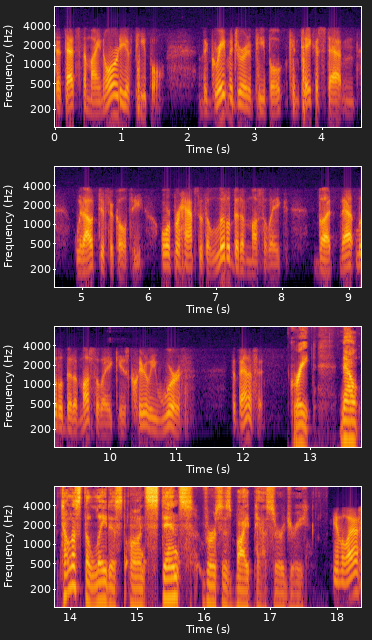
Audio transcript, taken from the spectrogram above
that that's the minority of people. The great majority of people can take a statin without difficulty or perhaps with a little bit of muscle ache, but that little bit of muscle ache is clearly worth the benefit. Great. Now, tell us the latest on stents versus bypass surgery. In the last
